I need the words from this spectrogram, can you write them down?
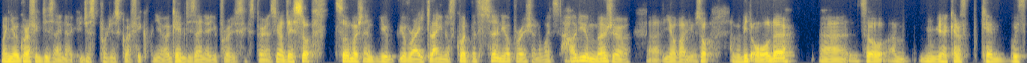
when you're a graphic designer, you just produce graphic. When you're a game designer, you produce experience. You know, there's so so much, and you you write line of code, but certainly operation. What's how do you measure uh, your value? So I'm a bit older, uh, so I'm kind of came with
